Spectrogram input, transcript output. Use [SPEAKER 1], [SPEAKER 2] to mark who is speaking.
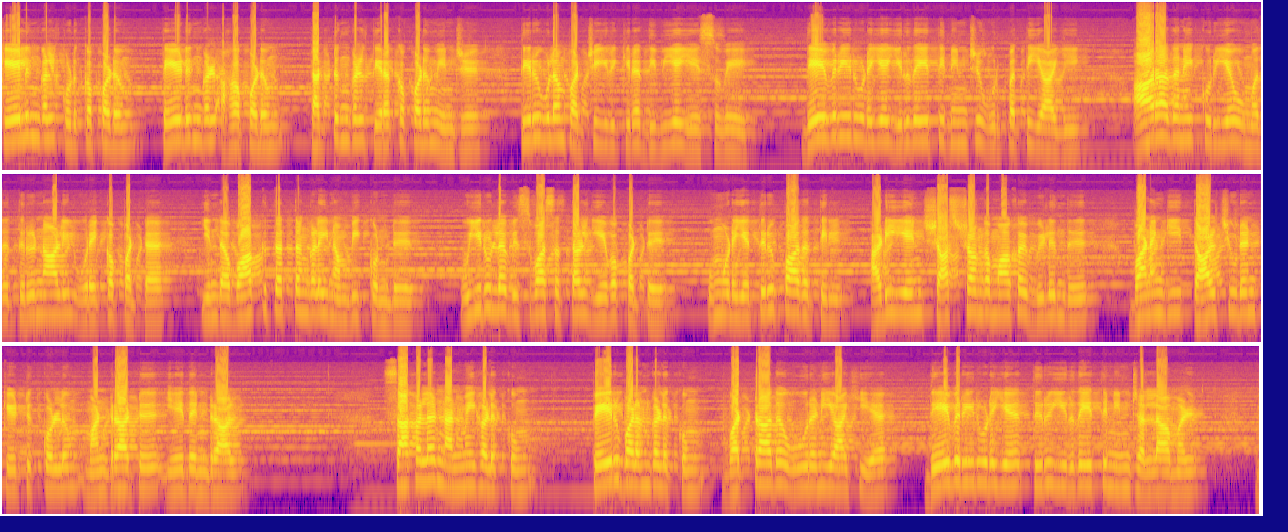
[SPEAKER 1] கேளுங்கள் கொடுக்கப்படும் தேடுங்கள் அகப்படும் தட்டுங்கள் திறக்கப்படும் என்று திருவுளம் பற்றியிருக்கிற திவ்ய இயேசுவே தேவரீருடைய இருதயத்தினின்று உற்பத்தியாகி ஆராதனைக்குரிய உமது திருநாளில் உரைக்கப்பட்ட இந்த வாக்குத்தத்தங்களை நம்பிக்கொண்டு உயிருள்ள விசுவாசத்தால் ஏவப்பட்டு உம்முடைய திருப்பாதத்தில் அடியேன் சாஷ்டாங்கமாக விழுந்து வணங்கி தாழ்ச்சியுடன் கேட்டுக்கொள்ளும் மன்றாட்டு ஏதென்றால் சகல நன்மைகளுக்கும் பேறுபலன்களுக்கும் வற்றாத ஊரணியாகிய தேவரீருடைய திரு இருதயத்தினின்றல்லாமல்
